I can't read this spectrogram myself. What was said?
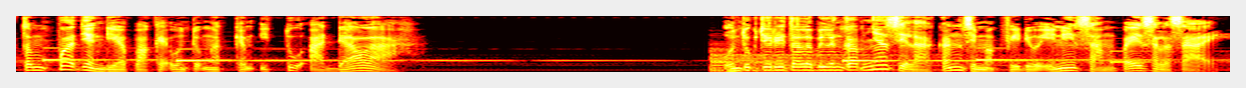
tempat yang dia pakai untuk ngecamp itu adalah untuk cerita lebih lengkapnya silahkan simak video ini sampai selesai.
